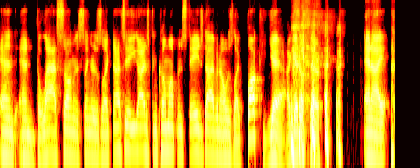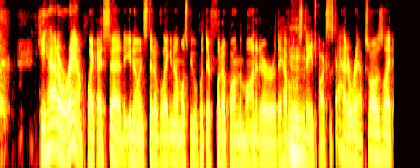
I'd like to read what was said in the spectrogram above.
and and the last song the singer is like that's it you guys can come up and stage dive. And i was like fuck yeah i get up there. And i he had a ramp like i said you know instead of like you know most people put their foot up on the monitor or they have a little Mhm. stage box this guy had a ramp. So i was like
